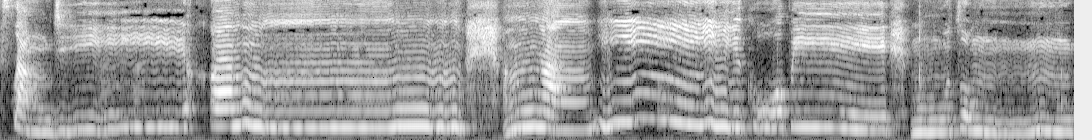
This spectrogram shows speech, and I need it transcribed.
伤几恨？你可比目中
